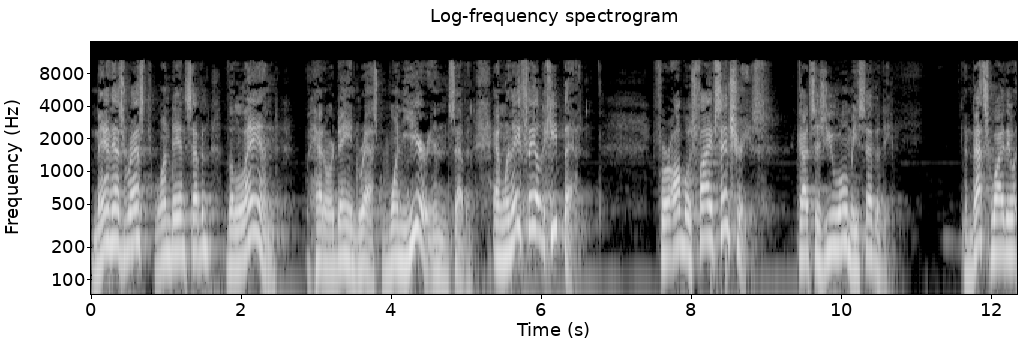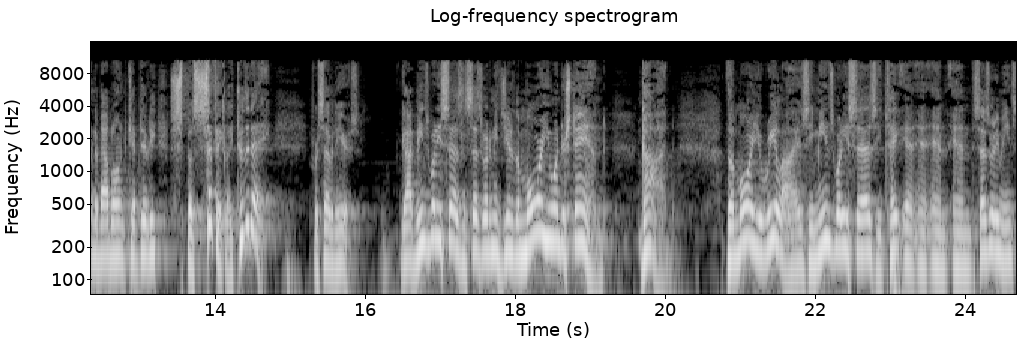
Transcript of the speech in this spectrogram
man has rest one day in seven, the land had ordained rest one year in seven. And when they failed to keep that for almost five centuries, God says, You owe me 70. And that's why they went into Babylon captivity specifically to the day for 70 years. God means what he says and says what he means. You know, the more you understand God, the more you realize he means what he says, he take and, and, and says what he means,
